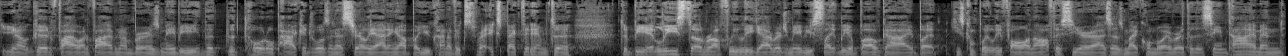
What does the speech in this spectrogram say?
you know, good five on five numbers. Maybe the, the total package wasn't necessarily adding up, but you kind of ex- expected him to, to be at least a roughly league average, maybe slightly above guy, but he's completely fallen off this year, as has Michael Neuvirth at the same time. And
